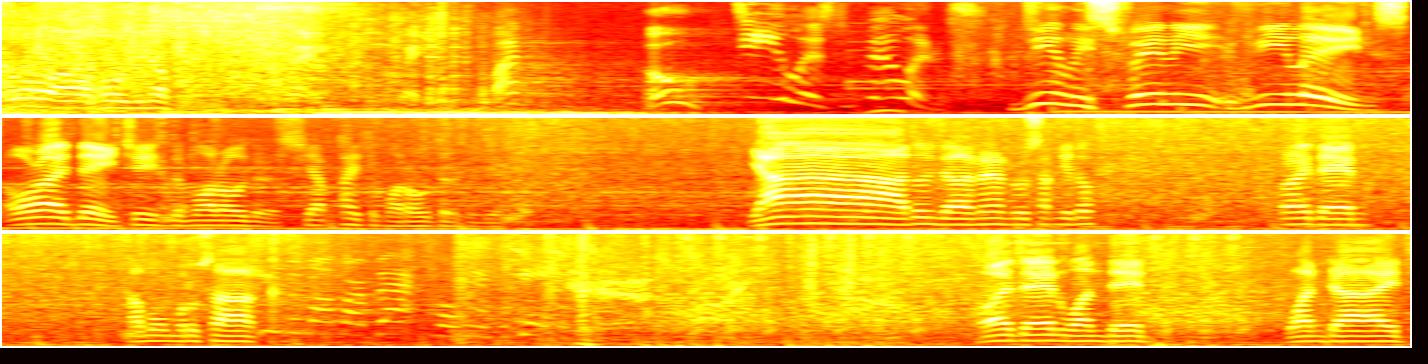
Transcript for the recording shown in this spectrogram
Oh, I'll hold it up. Wait, what? Who? D-list villains! Fairly villains. Alright, they chase the marauders. Siapa itu marauders aja? Ya, terus jalanan rusak gitu. Alright then. Kamu merusak. Him off! Alright then, one dead. One died.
